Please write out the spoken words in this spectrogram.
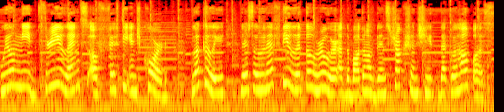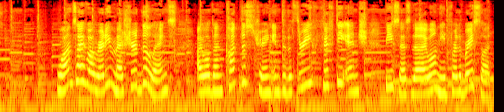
we'll need three lengths of 50 inch cord. Luckily, there's a nifty little ruler at the bottom of the instruction sheet that will help us. Once I've already measured the lengths, I will then cut the string into the three 50 inch pieces that I will need for the bracelet.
